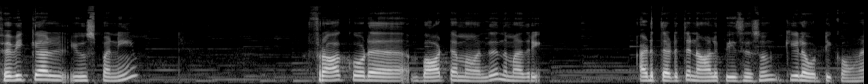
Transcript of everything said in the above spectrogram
ஃபெவிக்கால் யூஸ் பண்ணி ஃப்ராக்கோட பாட்டமை வந்து இந்த மாதிரி அடுத்தடுத்து நாலு பீசஸும் கீழே ஒட்டிக்கோங்க.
